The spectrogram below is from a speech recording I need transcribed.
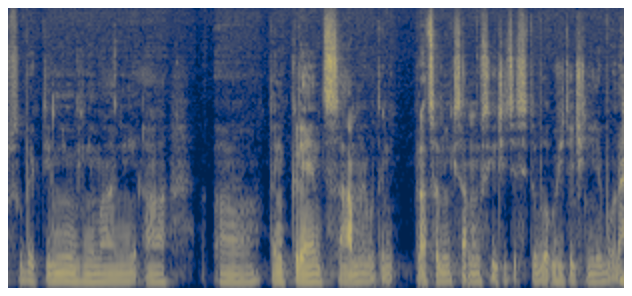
subjektivním vnímání a uh, ten klient sám nebo ten pracovník sám musí říct, jestli to bylo užitečný nebo ne.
